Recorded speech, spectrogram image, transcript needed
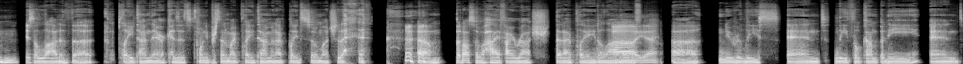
Mhm. is a lot of the playtime there because it's 20% of my playtime and I've played so much of that. um, but also Hi Fi Rush that I played a lot Ah, of. yeah. uh, new release and Lethal Company and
